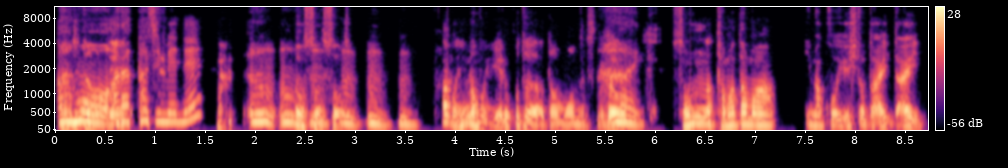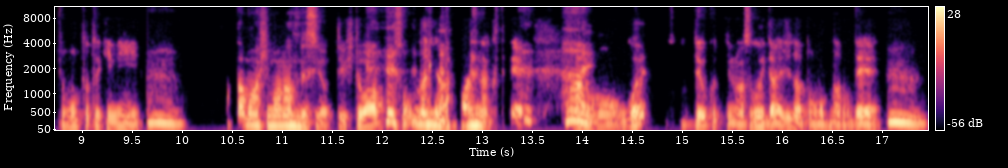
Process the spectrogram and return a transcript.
あ、もう、であらかじめね。うんうんうん。そうそうそううんうんうん。多分今も言えることだと思うんですけど、はい。そんなたまたま今こういう人と会いたいって思った時に、うん。頭暇なんですよっていう人は そんなに現れなくて、はい。あの、ご縁を作っておくっていうのはすごい大事だと思ったので、うん。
